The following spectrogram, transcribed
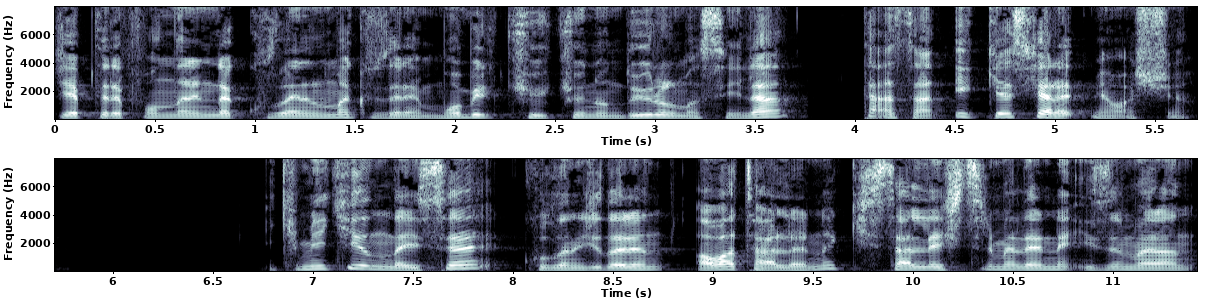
cep telefonlarında kullanılmak üzere mobil QQ'nun duyurulmasıyla Tencent ilk kez kar etmeye başlıyor. 2002 yılında ise kullanıcıların avatarlarını kişiselleştirmelerine izin veren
